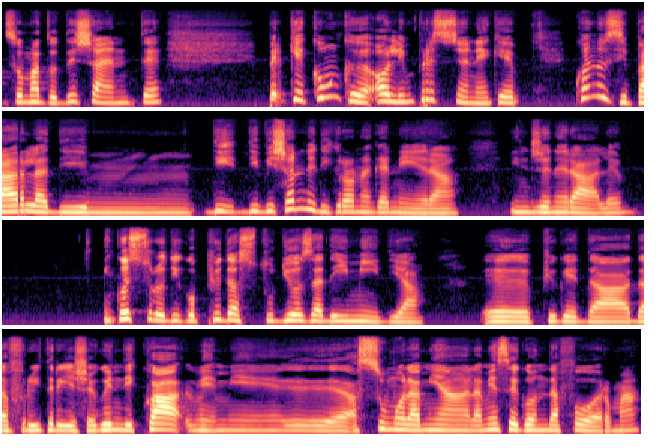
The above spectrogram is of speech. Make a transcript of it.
sommato decente perché comunque ho l'impressione che quando si parla di, mm, di, di vicende di cronaca nera in generale, e questo lo dico più da studiosa dei media, eh, più che da, da, fruitrice, quindi qua mi, mi eh, assumo la mia, la mia, seconda forma,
